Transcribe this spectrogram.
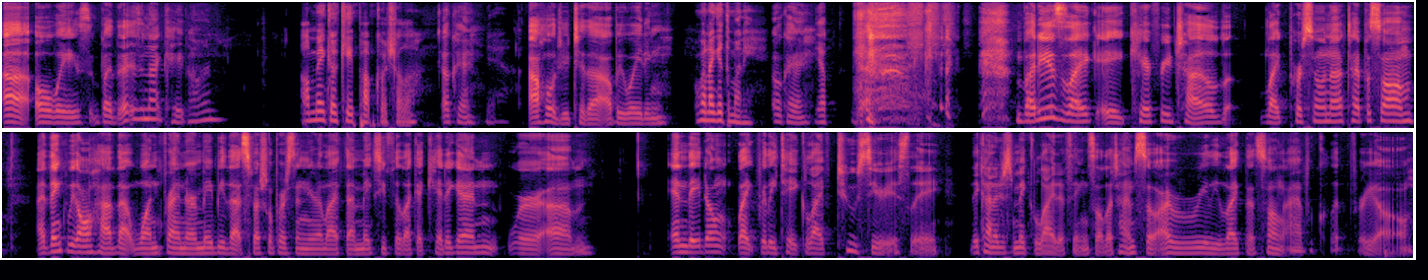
Uh, always, but isn't that KCON? I'll make a K-pop Coachella Okay, Yeah. I'll hold you to that. I'll be waiting. when I get the money. Okay. Yep. Buddy is like a carefree child, like persona type of song. I think we all have that one friend or maybe that special person in your life that makes you feel like a kid again. Where um, and they don't like really take life too seriously. They kind of just make light of things all the time. So I really like that song. I have a clip for y'all.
